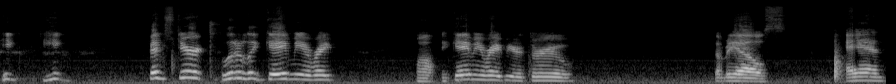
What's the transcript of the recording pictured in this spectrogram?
He he. Vansterik literally gave me a rape. Well, he gave me a rapier through somebody else, and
